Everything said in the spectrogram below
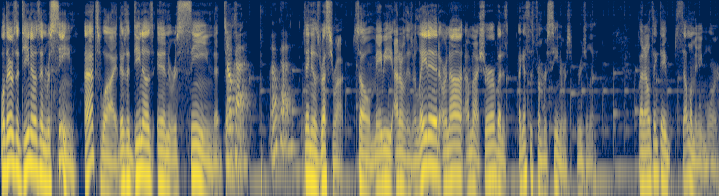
Well, there's a Dino's in Racine. That's why there's a Dino's in Racine that does Okay. it. Okay. Dino's restaurant. So maybe I don't know if it's related or not. I'm not sure, but it's I guess it's from Racine originally. But I don't think they sell them anymore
